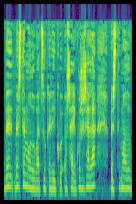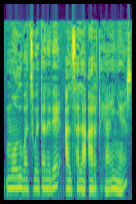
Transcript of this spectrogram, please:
be- beste modu batzuk ere, osea, ikusi zala, beste modu, modu batzuetan ere altzala artea, inez?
